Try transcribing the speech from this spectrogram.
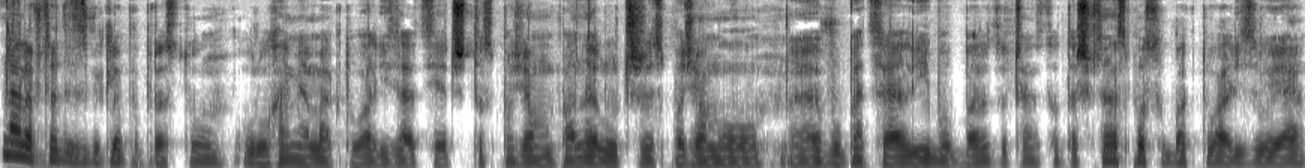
No ale wtedy zwykle po prostu uruchamiam aktualizację, czy to z poziomu panelu, czy z poziomu e, WPCLI, bo bardzo często też w ten sposób aktualizuję.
